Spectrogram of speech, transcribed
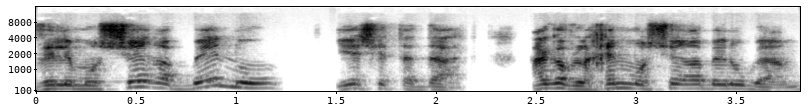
ולמשה רבנו יש את הדת. אגב, לכן משה רבנו גם,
